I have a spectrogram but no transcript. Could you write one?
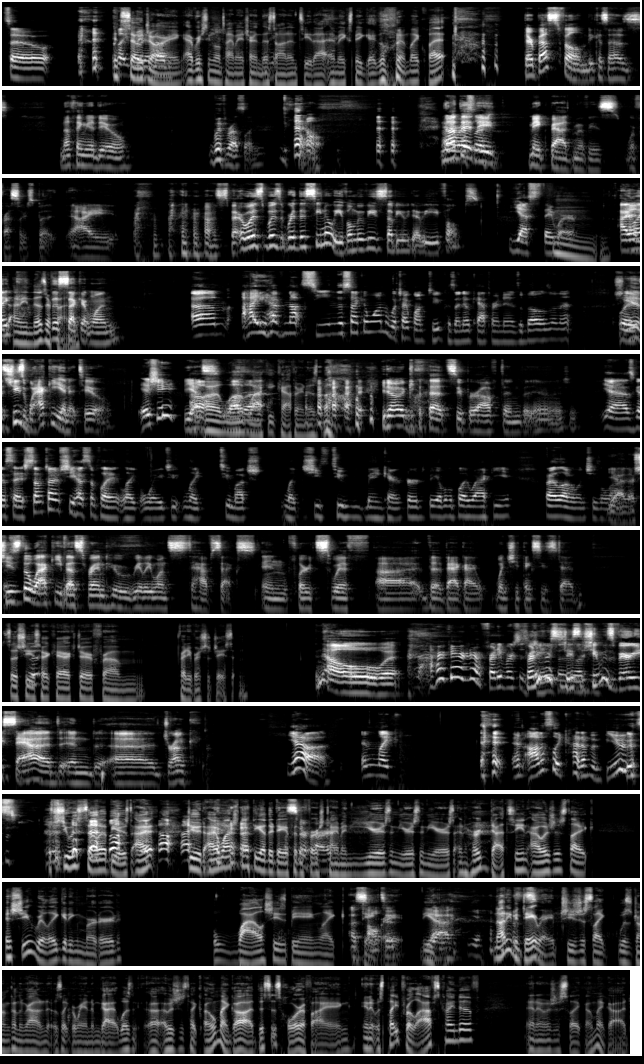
So It's so made a note- jarring. Every single time I turn this on and see that, it makes me giggle. I'm like, what? Their best film because it has nothing to do. with wrestling. No. And Not that they make bad movies with wrestlers, but I, I don't know. I suspect- Or was was were the See No Evil movies WWE films? Yes, they were. Hmm. I And- like I mean, those are the fun. second one. Um, I have not seen the second one, which I want to because I know Katharine Isabelle is in it. She Wait. is. She's wacky in it too. Is she? Yes. Oh, I love that. wacky Katharine Isabelle. you don't get that super often, but yeah, she's- Yeah, I was gonna say sometimes she has to play like way too like too much like she's too main character to be able to play wacky. But I love it when she's alive. yeah. No, It's she's the wacky best friend who really wants to have sex and flirts with uh, the bad guy when she thinks he's dead. so she's her character from Freddy vs. Jason. No, her character in Freddy versus Freddy Jason. vs. Jason. was- She was very sad and uh, drunk. yeah, and like, and honestly, kind of abused. She was so abused. I dude, I watched that the other day for the first heart. time in years and years and years, and her death scene, I was just like, is she really getting murdered while she's being like date Assaulted. raped? Yeah. Yeah. Not even date raped. She's just like was drunk on the ground, and it was like a random guy. It wasn't. Uh, I was just like, oh my god, this is horrifying, and it was played for laughs, kind of. And I was just like, oh my god.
